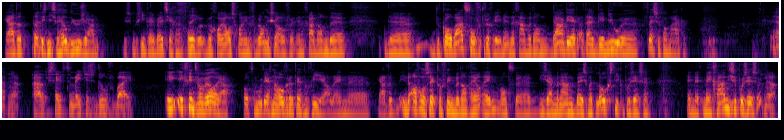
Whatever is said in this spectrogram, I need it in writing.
Ja, dat, dat ja. is niet zo heel duurzaam. Dus misschien kan je beter zeggen, goh, we, we gooien alles gewoon in de verbrandingsoven en dan gaan dan de, de, de koolwaterstoffen terugwinnen. En dan gaan we dan daar weer uiteindelijk weer nieuwe flessen van maken. Ja. ja, eigenlijk streeft het een beetje zijn doel voorbij. Ik, ik vind van wel, ja. Klopt, we moeten echt naar hogere technologieën. Alleen uh, ja, de, in de afvalsector vindt men dat heel eng, want uh, die zijn met name bezig met logistieke processen en met mechanische processen. Ja.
